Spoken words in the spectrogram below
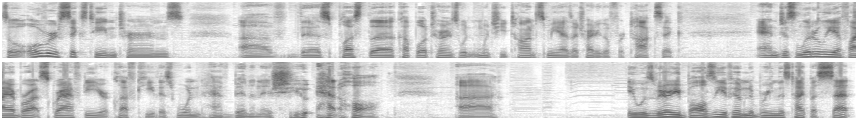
So over 16 turns, of this, plus the couple of turns when, when she taunts me as I try to go for Toxic. And just literally, if I had brought Scrafty or Klefki, this wouldn't have been an issue at all. Uh, it was very ballsy of him to bring this type of set,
